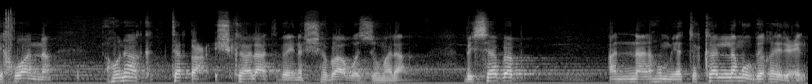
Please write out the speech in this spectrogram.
إخواننا هناك تقع إشكالات بين الشباب والزملاء بسبب أنهم يتكلموا بغير علم.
